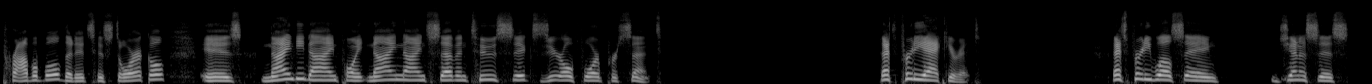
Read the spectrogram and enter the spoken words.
probable that it's historical? Is 99.997260%. That's pretty accurate. That's pretty well saying Genesis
